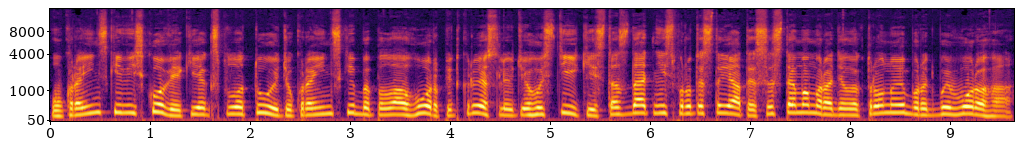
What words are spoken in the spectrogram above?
Українські військові, які експлуатують українські БПЛА ГОР, підкреслюють його стійкість та здатність протистояти системам радіоелектронної боротьби ворога.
